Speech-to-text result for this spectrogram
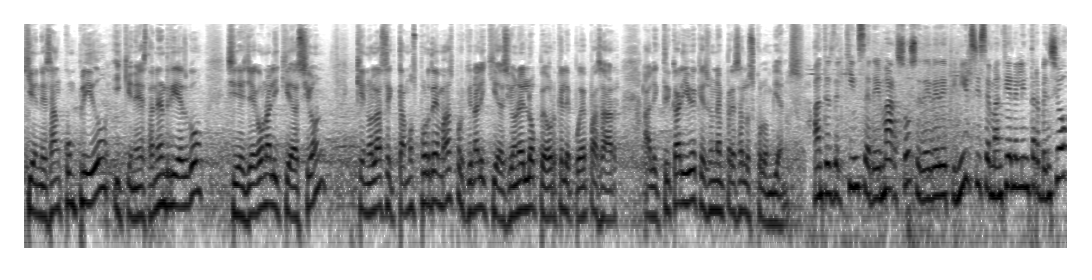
Quienes han cumplido y quienes están en riesgo, si les llega una liquidación, que no la aceptamos por demás, porque una liquidación es lo peor que le puede pasar a Electricaribe, que es una empresa de los colombianos. Antes del 15 de marzo se debe definir si se mantiene la intervención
